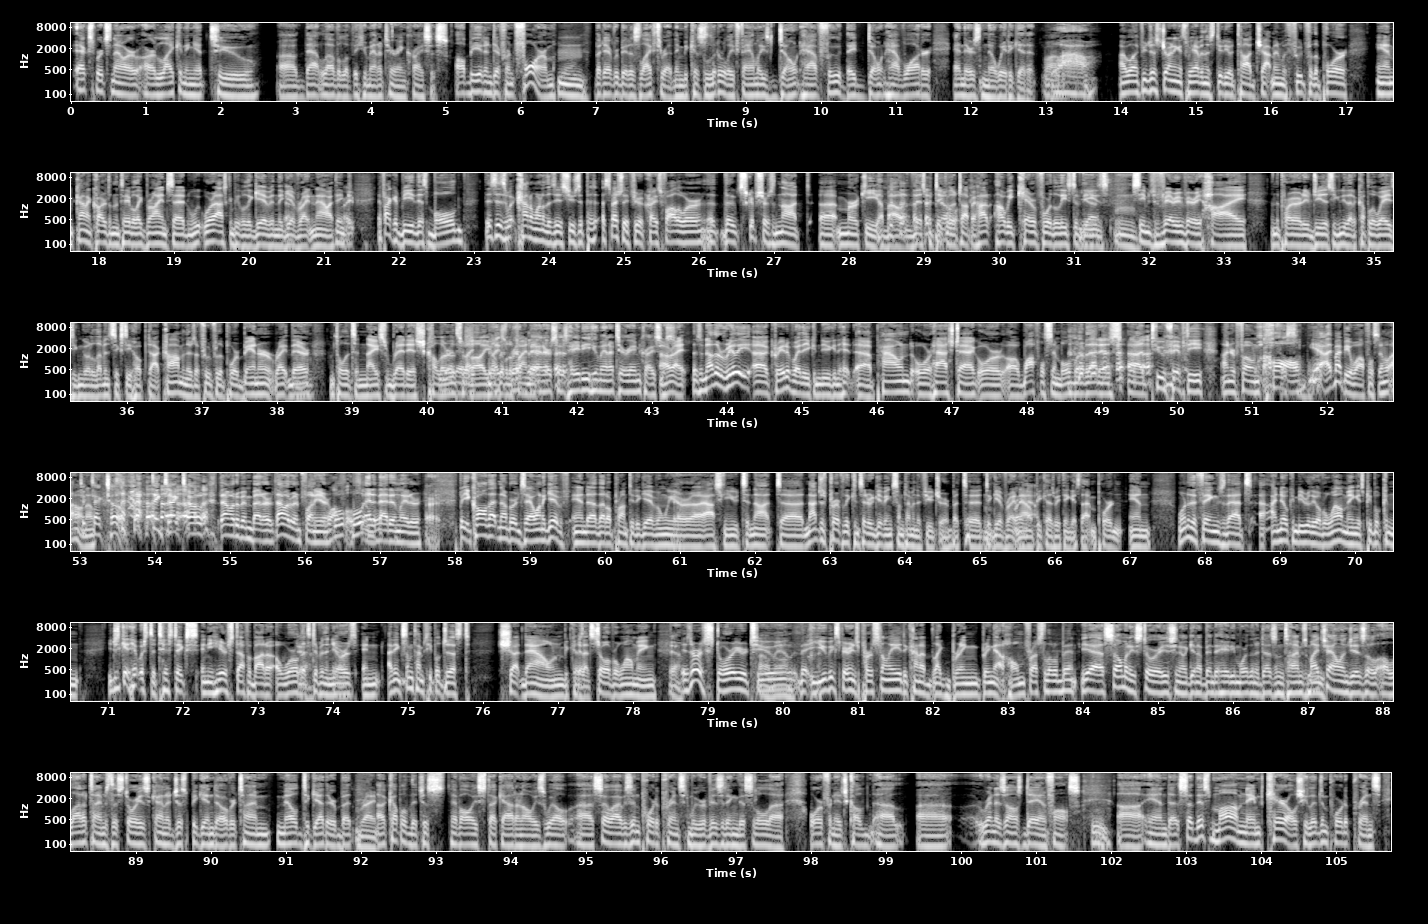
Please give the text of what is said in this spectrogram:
experts now are, are likening it to uh, that level of the humanitarian crisis, albeit in different form, mm. but every bit is life threatening because literally families don't have food, they don't have water, and there's no way to get it. Wow. wow. Well, if you're just joining us, we have in the studio Todd Chatman with Food for the Poor and kind of cards on the table, like Brian said, we're asking people to give and they yeah. give right now. I think right. if I could be this bold, this is what kind of one of those issues, especially if you're a Christ follower. The, the scripture is not uh, murky about this particular no. topic. How, how we care for the least of yes. these mm. seems very, very high in the priority of Jesus. You can do that a couple of ways. You can go to 1160hope.com and there's a food for the poor banner right there. Mm. I'm told it's a nice reddish color, reddish. so uh, you'll nice be able to find banner it. says Haiti humanitarian crisis. All right. There's another really uh, creative way that you can do. You can hit uh, pound or hashtag or uh, waffle symbol, whatever that is, uh, 250 on your phone. call. symbol. Yeah, it might be a waffle symbol. I don't know. Tic-tac-toe. Tic tac toe. That would have been better. That would have been funnier. We'll, we'll edit that in later. right. But you call that number and say, I want to give, and uh, that'll prompt you to give. And we are uh, asking you to not uh, not just prayerfully consider giving sometime in the future, but to, to give right, Right now, now. because we think it's that important. And one of the things that I know can be really overwhelming is people can, you just get hit with statistics and you hear stuff about a, a world that's different than Yeah. yours. And I think sometimes people just shut down because that's so overwhelming. Yeah. Is there a story or Oh, two man. that you've experienced personally to kind of like bring bring that home for us a little bit? Yeah, so many stories. You know, again, I've been to Haiti more than a dozen times. Mm. My challenge is a, a lot of times the stories kind of just begin to over time meld together, but Right. a couple that just have always stuck out and always will. Uh, so I was in Port-au-Prince and we were visiting this little uh, orphanage called. Uh, uh, Renaissance des Enfants. Uh, and uh, so this mom named Carol, she lived in Port-au-Prince.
